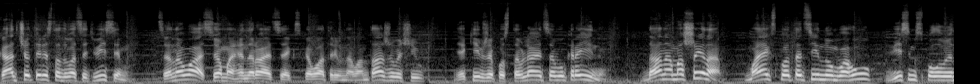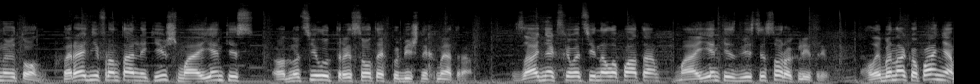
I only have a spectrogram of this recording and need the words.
КАТ-428 це нова сьома генерація екскаваторів-навантажувачів, які вже поставляються в Україну. Дана машина має експлуатаційну вагу 8,5 тонн. Передній фронтальний ківш має ємкість 1,3 кубічних метра. Задня екскаваційна лопата має ємкість 240 літрів. Глибина копання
